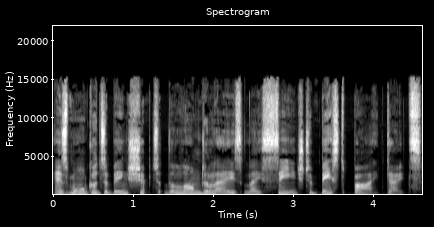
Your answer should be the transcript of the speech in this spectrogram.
As more goods are being shipped, the long delays lay siege to best by dates.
